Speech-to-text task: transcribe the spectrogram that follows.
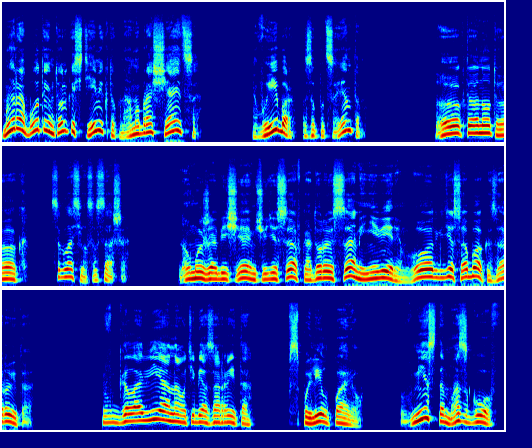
Мы работаем только с теми, кто к нам обращается. Выбор за пациентом. «Так-то оно так», — согласился Саша. Но мы же обещаем чудеса, в которые сами не верим. Вот где собака зарыта. В голове она у тебя зарыта, вспылил Павел. Вместо мозгов.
